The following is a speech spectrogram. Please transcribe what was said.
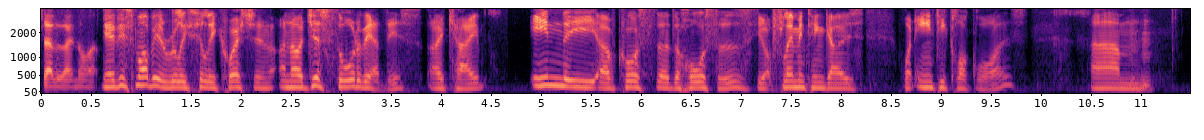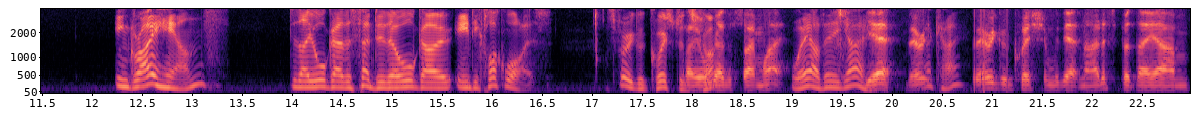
Saturday night. Now, this might be a really silly question, and I just thought about this. Okay, in the, of course, the the horses, you got Flemington goes what anti-clockwise. Um, In greyhounds, do they all go the same? Do they all go anti-clockwise? It's a very good question, They all go the same way. Wow, there you go. Yeah, very Okay. very good question without notice. But they um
